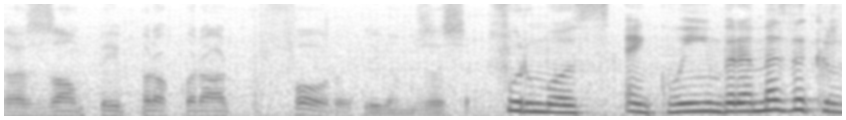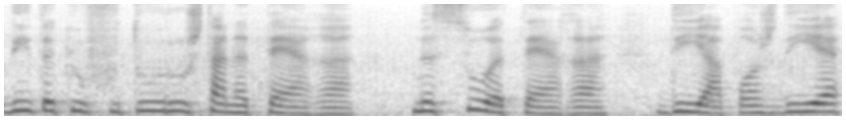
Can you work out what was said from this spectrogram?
razão para ir procurar por fora, digamos assim. Formou-se em Coimbra, mas acredita que o futuro está na terra, na sua terra. Dia após dia,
